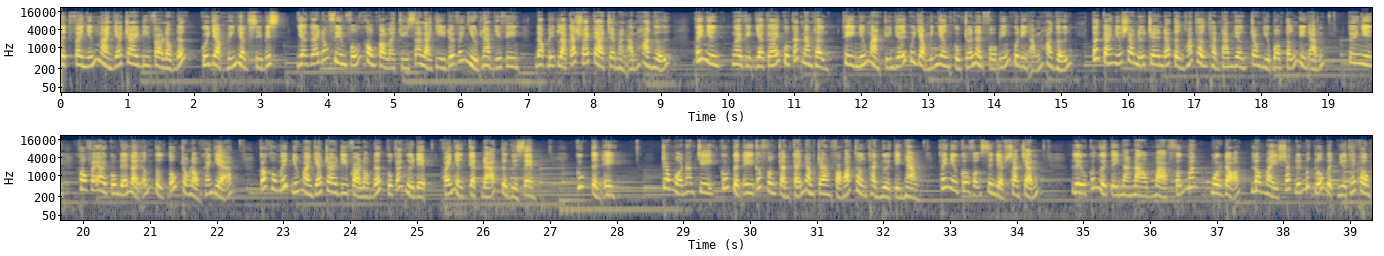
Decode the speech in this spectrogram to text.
Mịch và những màn giá trai đi vào lòng đất của dàn mỹ nhân Cbiz. Gia gái đóng phim vốn không còn là chuyện xa lạ gì đối với nhiều nam diễn viên, đặc biệt là các soái ca trên màn ảnh hoa ngữ. Thế nhưng, ngoài việc gia gái của các nam thần, thì những màn chuyển giới của dòng mỹ nhân cũng trở nên phổ biến của điện ảnh hoa ngữ. Tất cả những sao nữ trên đã từng hóa thân thành nam nhân trong nhiều bom tấn điện ảnh. Tuy nhiên, không phải ai cũng để lại ấn tượng tốt trong lòng khán giả. Có không ít những màn giả trai đi vào lòng đất của các người đẹp phải nhận gạch đá từ người xem. Cúc Tình Y trong mùa Nam Chi, Cúc Tình Y góp phân cảnh cải nam trang và hóa thân thành người tị nạn. Thế nhưng cô vẫn xinh đẹp sang chảnh. Liệu có người tị nạn nào mà phấn mắt, môi đỏ, lông mày sắc đến mức lố bịch như thế không?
